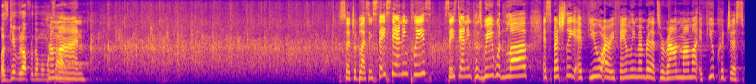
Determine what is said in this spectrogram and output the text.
Let's give it up for them one more time. come on such a blessing stay standing please stay standing because we would love especially if you are a family member that's around mama if you could just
